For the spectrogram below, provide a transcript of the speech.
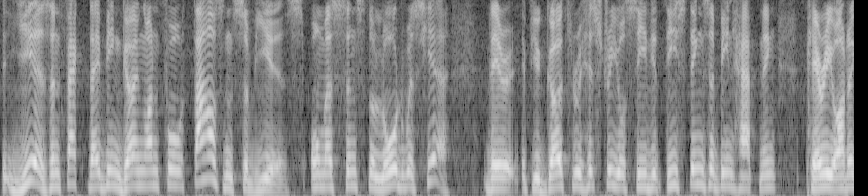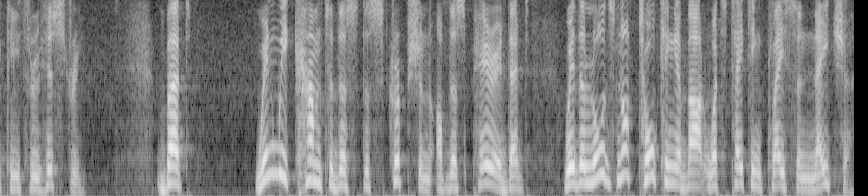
years. In fact, they've been going on for thousands of years, almost since the Lord was here. There, if you go through history, you'll see that these things have been happening periodically through history. But when we come to this description of this period, that where the Lord's not talking about what's taking place in nature,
